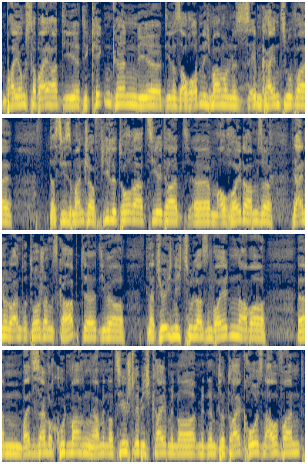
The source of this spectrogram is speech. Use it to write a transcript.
ein paar Jungs dabei hat, die, die kicken können, die, die das auch ordentlich machen. Und es ist eben kein Zufall, dass diese Mannschaft viele Tore erzielt hat. Ähm, auch heute haben sie die eine oder andere Torchance gehabt, äh, die wir natürlich nicht zulassen wollten, aber ähm, weil sie es einfach gut machen, ja, mit einer Zielstrebigkeit, mit, einer, mit einem total großen Aufwand,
